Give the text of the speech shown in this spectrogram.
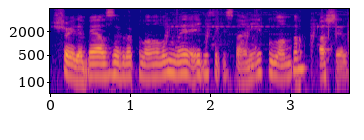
Şöyle beyazları da kullanalım ve 58 taneyi kullandım. Başlayalım.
